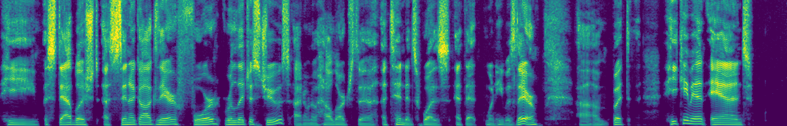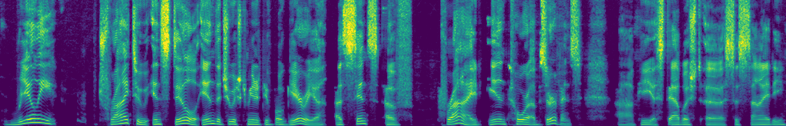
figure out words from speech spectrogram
He established a synagogue there for religious Jews. I don't know how large the attendance was at that when he was there, um, but he came in and really tried to instill in the Jewish community of Bulgaria a sense of pride in Torah observance. Uh, he established a society,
